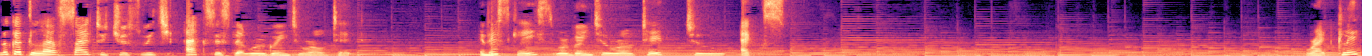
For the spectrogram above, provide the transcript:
Look at the left side to choose which axis that we're going to rotate. In this case, we're going to rotate to X. Right click,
